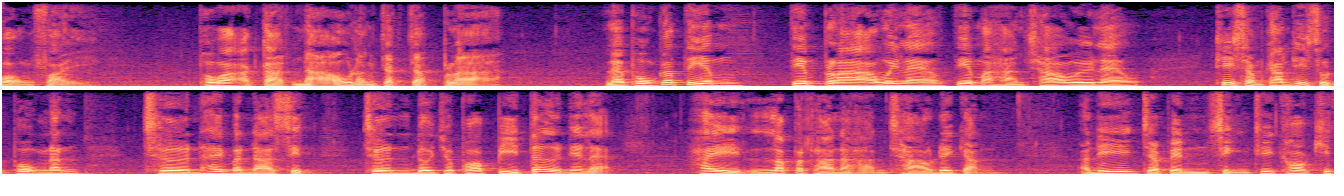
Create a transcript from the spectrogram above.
กองไฟ เพราะว่าอากาศหนาวหลังจากจับปลา และพระองก็เตรียมเตรียมปลาเอาไว้แล้ว เตรียมอาหารเช้าไว้แล้ว ที่สำคัญที่สุดพงนั้น เชิญให้บรรดาสิทธิ์เชิญโดยเฉพาะปีเตอร์เนี่ยแหละ ให้รับประทานอาหารเช้าด้วยกัน อันนี้จะเป็นสิ่งที่ข้อคิด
